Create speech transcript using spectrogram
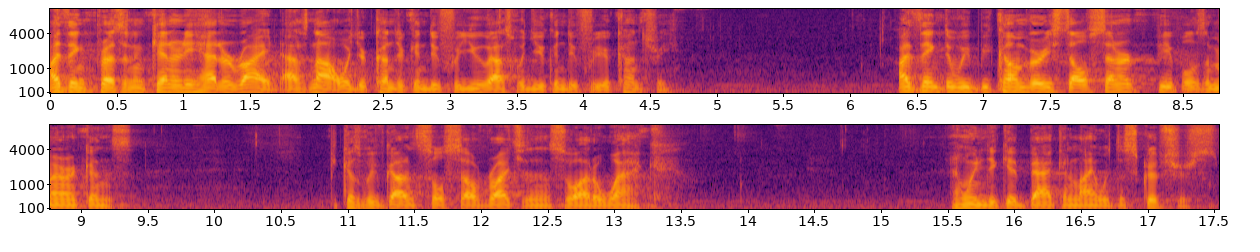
I think President Kennedy had it right. Ask not what your country can do for you, ask what you can do for your country. I think that we become very self centered people as Americans because we've gotten so self righteous and so out of whack. And we need to get back in line with the scriptures.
